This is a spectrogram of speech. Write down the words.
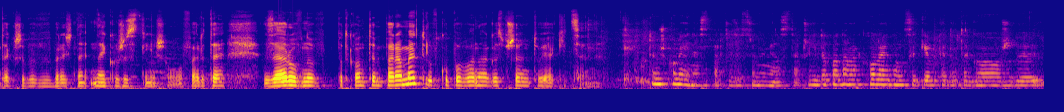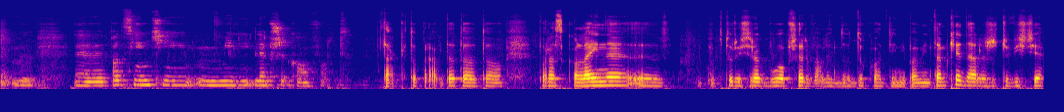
tak żeby wybrać na, najkorzystniejszą ofertę, zarówno pod kątem parametrów kupowanego sprzętu, jak i ceny. To już kolejne wsparcie ze strony miasta, czyli dokładamy kolejną cegiełkę do tego, żeby y, y, pacjenci mieli lepszy komfort. Tak, to prawda, to, to po raz kolejny, y, któryś rok było przerwa, ale do, dokładnie nie pamiętam kiedy, ale rzeczywiście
